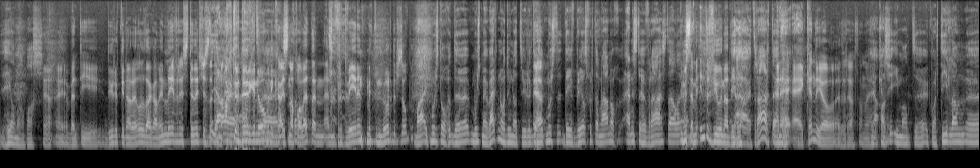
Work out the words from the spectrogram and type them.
helemaal was. Ja, je bent die dure Pinarello daar gaan inleveren, stilletjes de, een achterdeur echt, genomen. eh, ik ga eens naar het toilet en, en verdwenen met de Noorderzon. Maar ik moest, nog de, moest mijn werk nog doen natuurlijk. Dus ik moest Dave Brailsford daarna nog ernstige vragen stellen. Je moest En- hem interviewen nadien. Ja, uiteraard. En hij, hij kende jou uiteraard dan. Hij Ja, kende- als je iemand eh, een kwartier lang eh,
